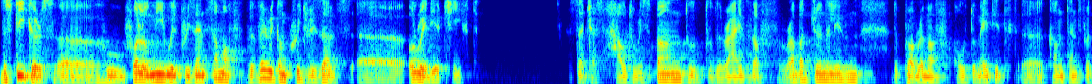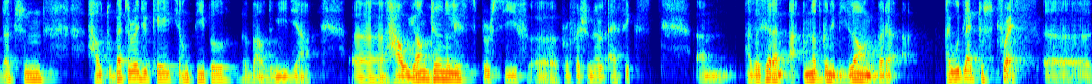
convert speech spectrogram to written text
the speakers uh, who follow me will present some of the very concrete results uh, already achieved, such as how to respond to, to the rise of robot journalism, the problem of automated uh, content production, how to better educate young people about the media, how young journalists perceive uh, professional ethics. Um, as I said, I'm, I'm not going to be long, but uh, I would like to stress uh,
